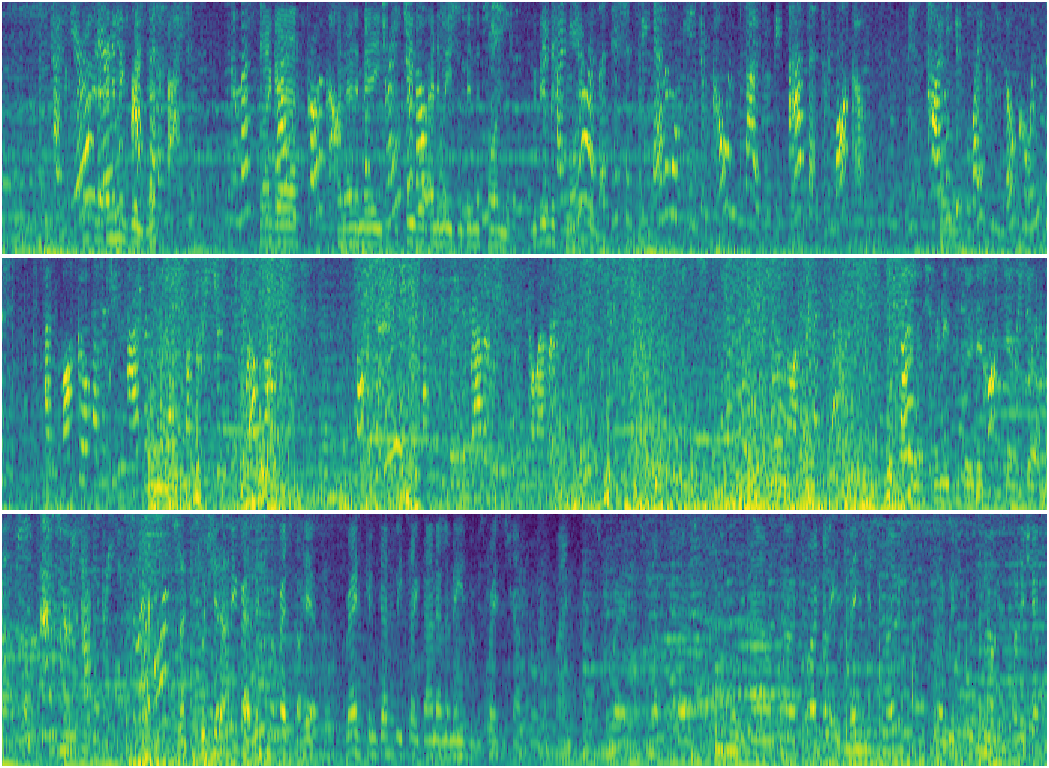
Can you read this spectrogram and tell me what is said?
Chimera Exploited variant enemy's weakness. identified. Commencing Stagger guidance protocol. an enemy, A strange defeat all enemies within the time species. limit. Within the the time limit. addition to the animal kingdom coincides with the advent of Mako. This timing is likely no coincidence, as Mako energy's adverse effects on creatures is well documented. Fossil remains excavated rather recently, however, appear to be causing each and on Chimera. Scientists, we need to do this in a certain amount of time. Actually has prehistoric origins. Let's switch it up. Be red. Let's see what Red's got here. Red can definitely take down enemies with his razor sharp claws and fangs. Press square to swipe at foes. Hold it down. Uh, triangle is vengeance mode. So with, with Cloud is Punisher. Please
